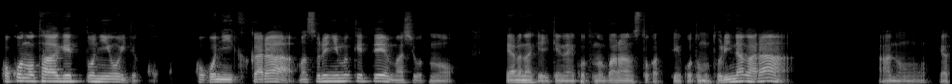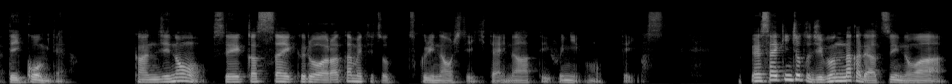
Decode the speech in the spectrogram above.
ここのターゲットにおいてこ、ここに行くから、まあ、それに向けて、まあ、仕事のやらなきゃいけないことのバランスとかっていうことも取りながら、あの、やっていこうみたいな感じの生活サイクルを改めてちょっと作り直していきたいなっていうふうに思っています。で、最近ちょっと自分の中で熱いのは、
